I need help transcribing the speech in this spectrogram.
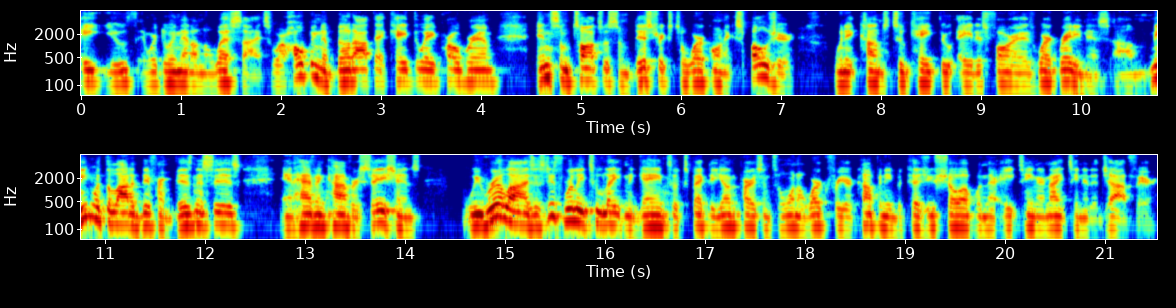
eight youth, and we're doing that on the west side. So we're hoping to build out that K through eight program in some talks with some districts to work on exposure when it comes to K through eight as far as work readiness. Um, meeting with a lot of different businesses and having conversations, we realize it's just really too late in the game to expect a young person to want to work for your company because you show up when they're 18 or 19 at a job fair.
